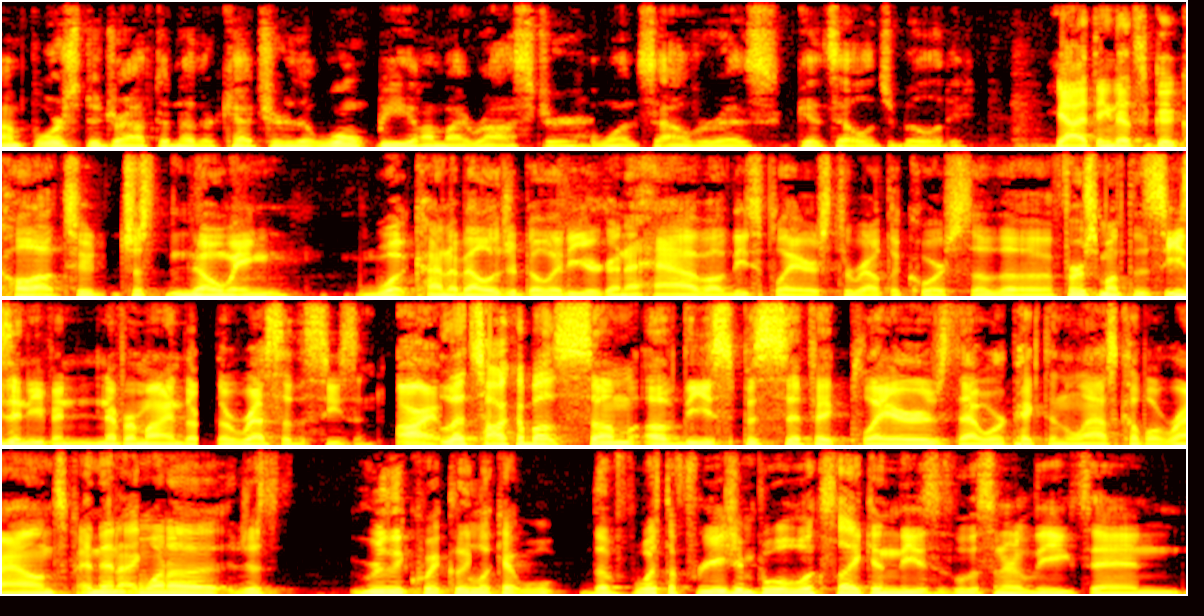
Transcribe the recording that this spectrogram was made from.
I'm forced to draft another catcher that won't be on my roster once Alvarez gets eligibility. Yeah, I think that's a good call out too. Just knowing what kind of eligibility you're going to have of these players throughout the course of the first month of the season, even never mind the, the rest of the season. All right, let's talk about some of these specific players that were picked in the last couple rounds. And then I want to just really quickly look at the what the free agent pool looks like in these listener leagues and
